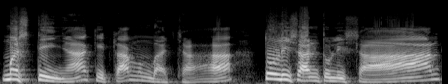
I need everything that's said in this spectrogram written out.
mestinya kita membaca tulisan-tulisan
